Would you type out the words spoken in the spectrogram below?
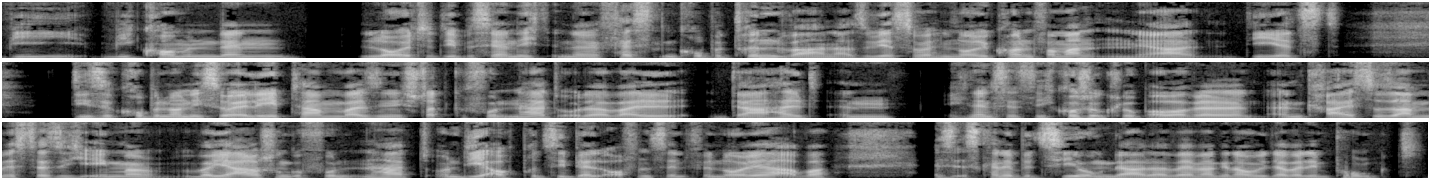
wie, wie kommen denn Leute, die bisher nicht in der festen Gruppe drin waren, also wie jetzt zum Beispiel neue Konformanten, ja, die jetzt diese Gruppe noch nicht so erlebt haben, weil sie nicht stattgefunden hat oder weil da halt ein, ich nenne es jetzt nicht Kuschelclub, aber weil ein Kreis zusammen ist, der sich irgendwann über Jahre schon gefunden hat und die auch prinzipiell offen sind für neue, aber es ist keine Beziehung da, da wären wir genau wieder bei dem Punkt.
